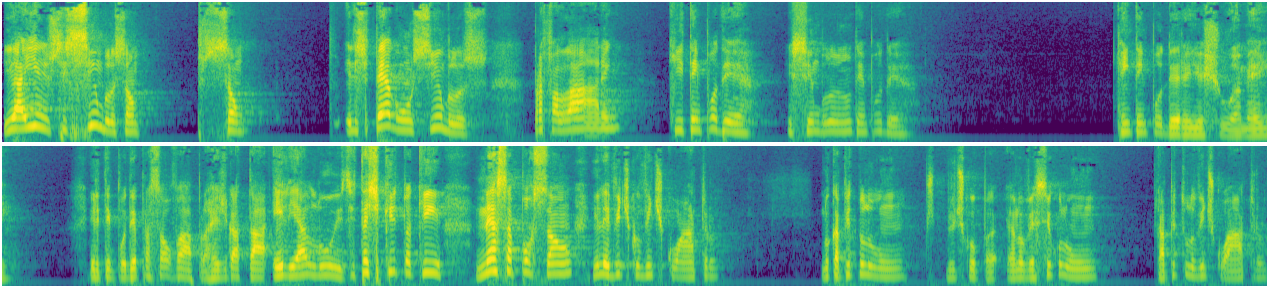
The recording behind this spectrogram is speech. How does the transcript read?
E aí esses símbolos são, são eles pegam os símbolos para falarem que tem poder. E símbolo não tem poder. Quem tem poder é Yeshua, amém? Ele tem poder para salvar, para resgatar. Ele é a luz. E está escrito aqui nessa porção, em Levítico 24, no capítulo 1, desculpa, é no versículo 1 capítulo 24,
